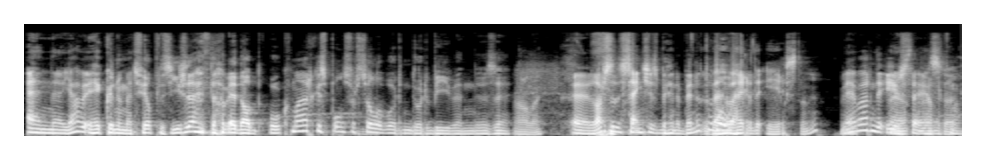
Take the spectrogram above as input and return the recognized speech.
En eh, ja, wij kunnen met veel plezier zeggen dat wij dan ook maar gesponsord zullen worden door Bwin. Dus eh, eh, Lars, de centjes beginnen binnen te Wij rollen. waren de eerste, hè? Wij waren de eerste Ja, eigenlijk.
